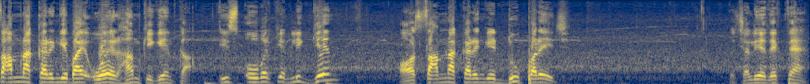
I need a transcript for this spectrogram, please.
सामना करेंगे बाय ओयर हम की गेंद का। इस ओवर की अगली गेंद और सामना करेंगे डू परेज। तो चलिए देखते हैं।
